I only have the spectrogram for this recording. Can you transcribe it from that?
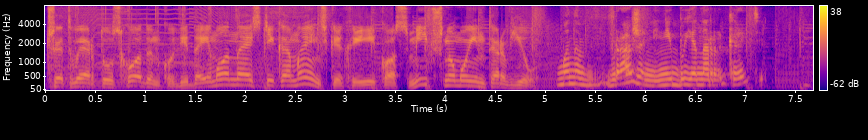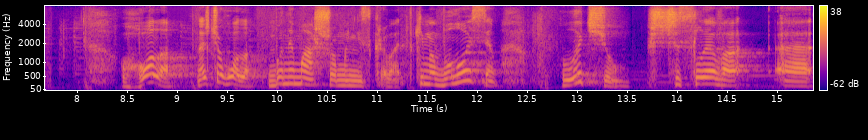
Четверту сходинку віддаємо Насті Каменських і її космічному інтерв'ю. У мене враження, ніби я на ракеті. Гола. На що гола? Бо нема що мені скривати. Такими волоссям лечу. Щаслива е,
